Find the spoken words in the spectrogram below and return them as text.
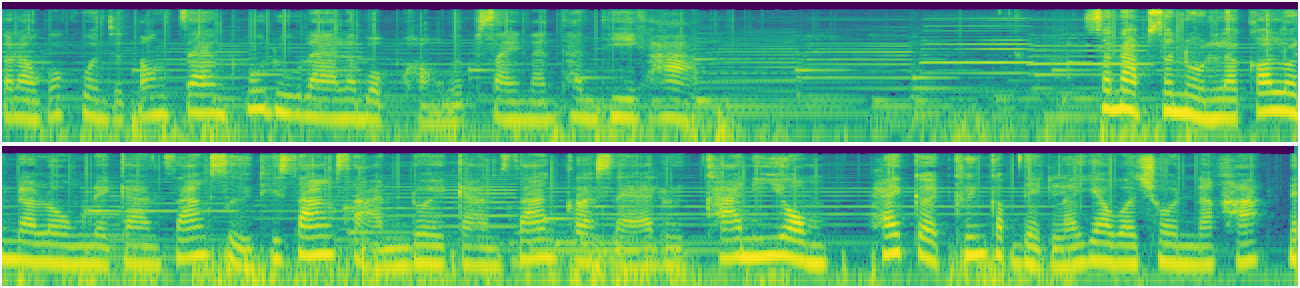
ก็เราก็ควรจะต้องแจ้งผู้ดูแลระบบของเว็บไซต์นั้นทันทีค่ะ สนับสนุนแล้วก็รณรงค์ในการสร้างสื่อที่สร้างสารรค์ โดยการสร้างกระแสหรือค่านิยม ให้เกิดขึ้นกับเด็กและเยาวชนนะคะ ใน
